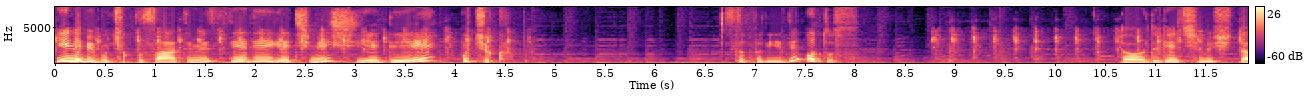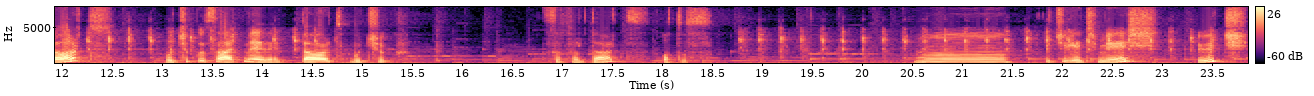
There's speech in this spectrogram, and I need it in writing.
Yine bir buçuklu saatimiz. 7'yi geçmiş. 7 buçuk. 07 30. 4'ü geçmiş. 4 buçuklu saat mi? Evet 4 buçuk. 04 30. Hmm, üçü geçmiş. Üç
